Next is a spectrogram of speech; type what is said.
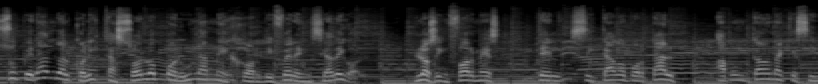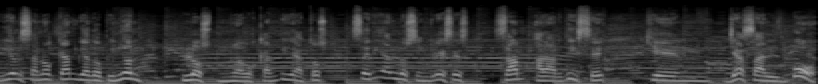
superando al colista solo por una mejor diferencia de gol. Los informes del citado portal. Apuntaron a que si Bielsa no cambia de opinión, los nuevos candidatos serían los ingleses. Sam Alardice quien ya salvó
